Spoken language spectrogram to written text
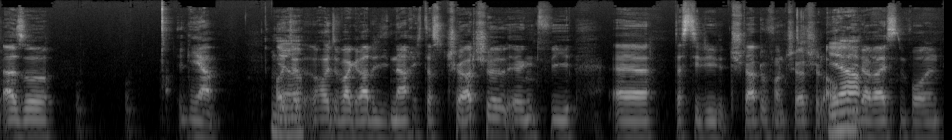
also, ja. Heute, Ja. heute war gerade die Nachricht, dass Churchill irgendwie, äh, dass die die Statue von Churchill auch Ja. niederreißen wollen,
